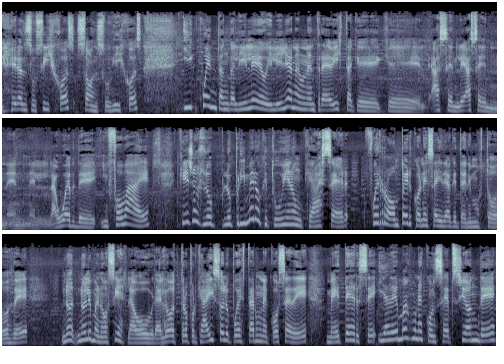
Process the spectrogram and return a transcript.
eran sus hijos, son sus hijos, y cuentan Galileo y Liliana en una entrevista que, que hacen, le hacen en, la web de Infobae, que ellos lo, lo primero que tuvieron que hacer fue romper con esa idea que tenemos todos de no, no le manosees la obra al otro, porque ahí solo puede estar una cosa de meterse y además una concepción de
